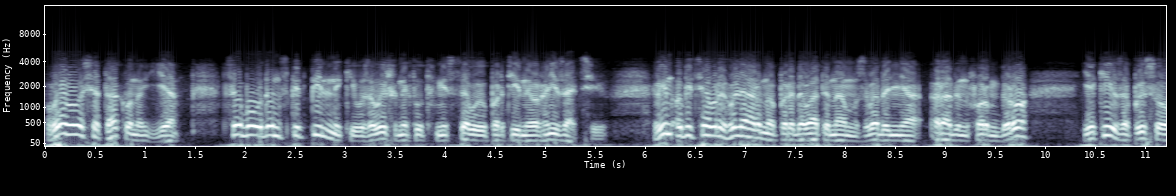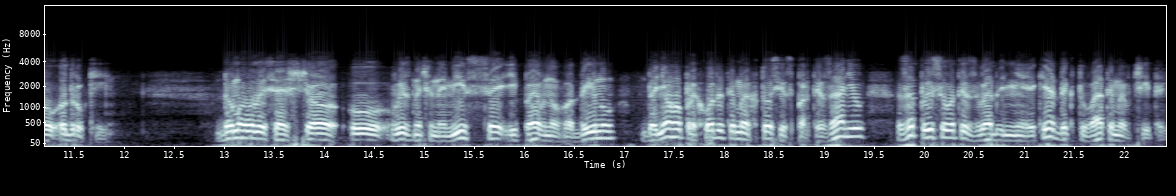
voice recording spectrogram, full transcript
Виявилося, так воно й є. Це був один з підпільників, залишених тут місцевою партійною організацією. Він обіцяв регулярно передавати нам зведення Радинформбюро, які записував од руки. Домовилися, що у визначене місце і певну годину до нього приходитиме хтось із партизанів записувати зведення, яке диктуватиме вчитель.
